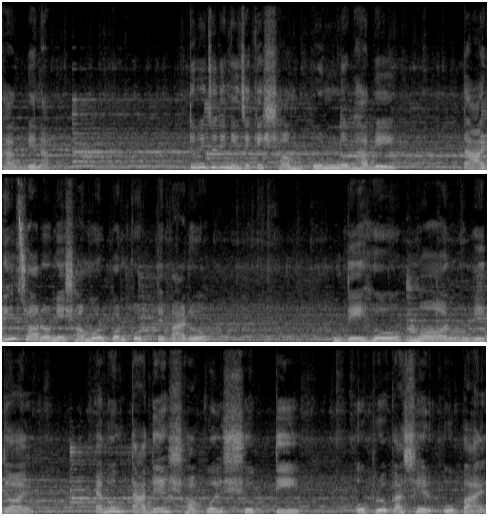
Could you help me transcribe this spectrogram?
থাকবে না। তুমি যদি নিজেকে সম্পূর্ণভাবে তারই চরণে সমর্পণ করতে পারো, দেহ, মন, হৃদয় এবং তাদের সকল শক্তি ও প্রকাশের উপায়।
